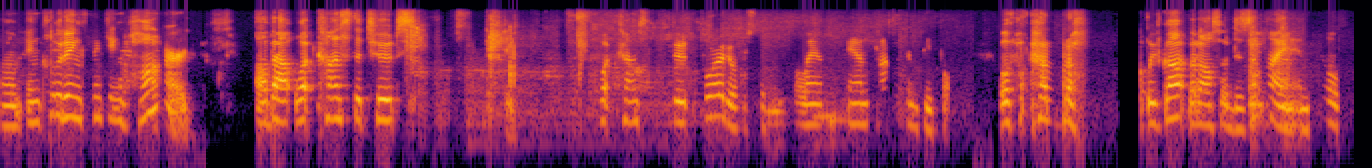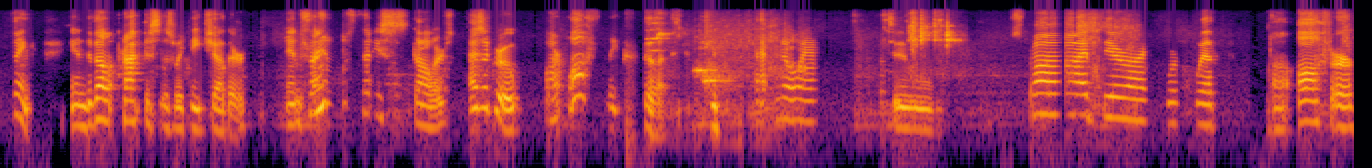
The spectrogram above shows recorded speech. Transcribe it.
um, including thinking hard about what constitutes what constitutes corridors for people and, and non people. Both how to what we've got, but also design and build, think, and develop practices with each other. And science studies scholars, as a group, are awfully good at knowing to strive, theorize, work with, uh, offer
